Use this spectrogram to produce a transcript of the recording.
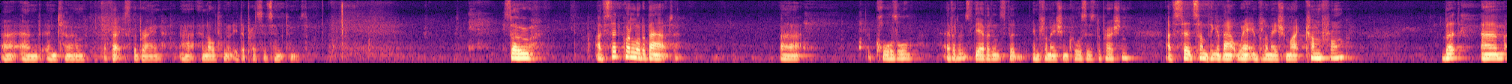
uh, and in turn affects the brain uh, and ultimately depressive symptoms. So I've said quite a lot about uh, causal evidence, the evidence that inflammation causes depression. I've said something about where inflammation might come from. But um,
